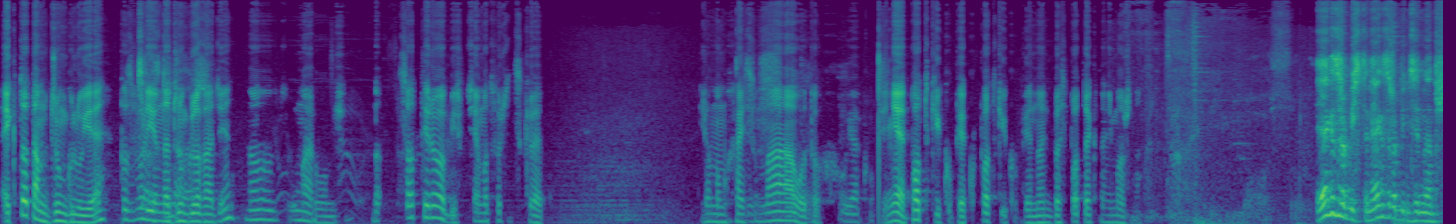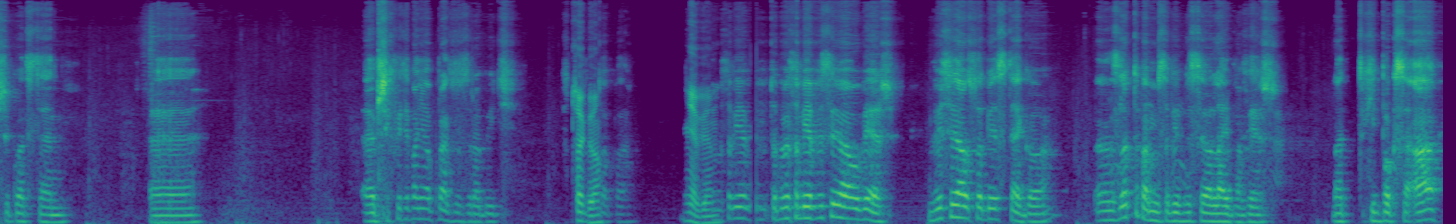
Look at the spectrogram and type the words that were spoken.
Ej, kto tam dżungluje? Pozwoliłem Co, na zginąłeś? dżunglowanie? No, umarło mi się. No, co ty robisz? Chciałem otworzyć sklep. Ja mam hajsu mało, to chuja kupię. Nie, potki kupię, ku- potki kupię, no bez potek to nie można. Jak zrobić ten, jak zrobić na przykład ten... E, e, przechwytywanie obrazu zrobić? Z czego? Laptopa. Nie To wiem. bym sobie, to bym sobie wysyłał, wiesz, wysyłał sobie z tego, e, z laptopa bym sobie wysyłał live'a, wiesz, na hitboxa, a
